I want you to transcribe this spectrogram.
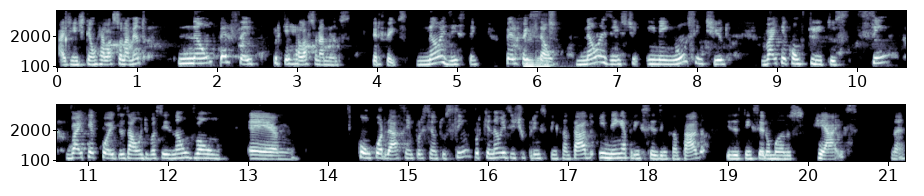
a gente tem um relacionamento não perfeito, porque relacionamentos perfeitos não existem, perfeição Verdade. não existe em nenhum sentido. Vai ter conflitos, sim, vai ter coisas aonde vocês não vão é, concordar 100% sim, porque não existe o príncipe encantado e nem a princesa encantada, existem seres humanos reais, né?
